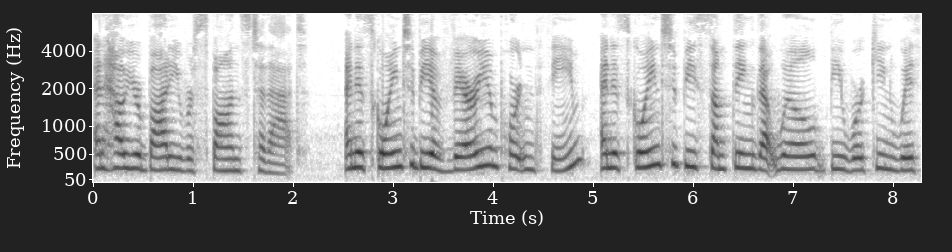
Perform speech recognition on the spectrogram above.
and how your body responds to that. And it's going to be a very important theme, and it's going to be something that will be working with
